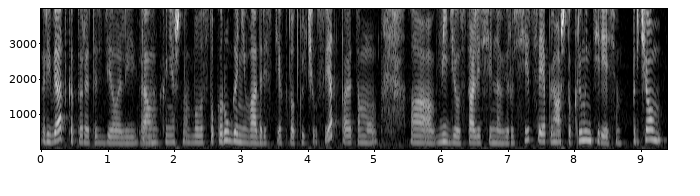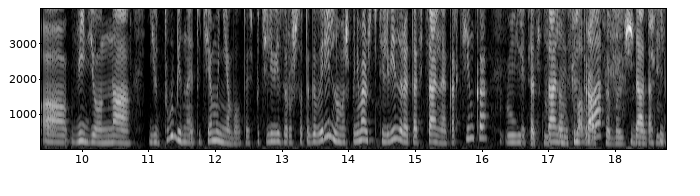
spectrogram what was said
ребят, которые это сделали. И там, конечно, было столько ругани в адрес тех, кто отключил свет, поэтому э, видео стали сильно вируситься. Я поняла, что Крым интересен. Причем э, видео на Ютубе на эту тему не было. То есть по телевизору что-то говорили, но мы же понимаем, что телевизор это официальная картинка, это официальные там слова. фильтрация большая. Да, там фильтрация,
